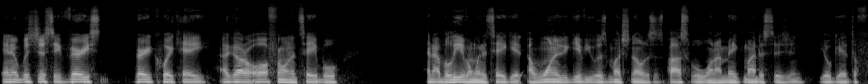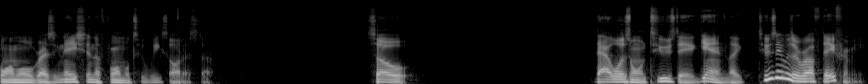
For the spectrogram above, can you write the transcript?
And it was just a very, very quick, hey, I got an offer on the table and I believe I'm going to take it. I wanted to give you as much notice as possible. When I make my decision, you'll get the formal resignation, the formal two weeks, all that stuff. So that was on Tuesday again. Like Tuesday was a rough day for me.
